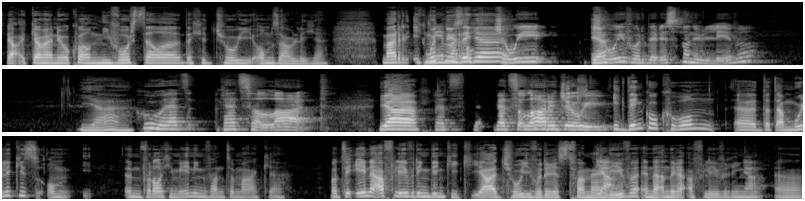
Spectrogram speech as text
ja, ik kan me nu ook wel niet voorstellen dat je Joey om zou leggen. Maar ik moet Nee, nu zeggen... Joey? Joey voor de rest van uw leven? Ja. Oeh, that, that's a lot. Ja, That's, that's a lot of Joey. ik denk ook gewoon dat dat moeilijk is om een veralgemening van te maken. Want de ene aflevering denk ik, ja, Joey voor de rest van mijn Ja. leven. En de andere aflevering Ja. eh,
